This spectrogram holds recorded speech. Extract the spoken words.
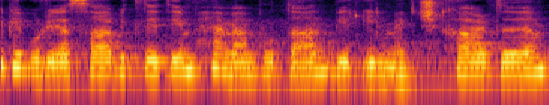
İpi buraya sabitledim. Hemen buradan bir ilmek çıkardım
